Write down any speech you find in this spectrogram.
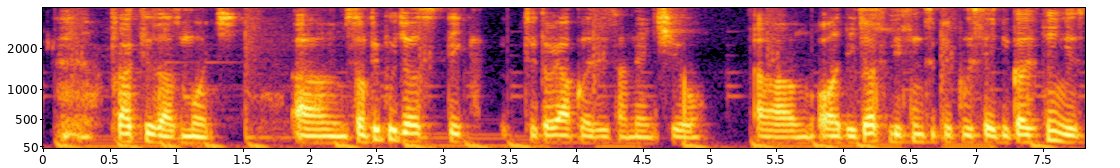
practice as much. Um, some people just take tutorial courses and then chill, um, or they just listen to people say. Because the thing is,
